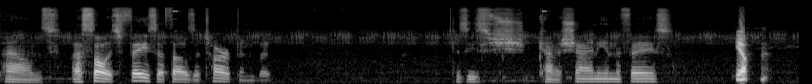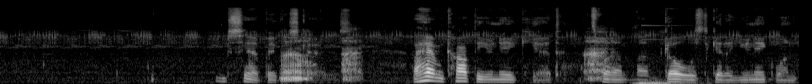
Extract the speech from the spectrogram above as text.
pounds. I saw his face. I thought it was a tarpon, but. Because he's sh- kind of shiny in the face. Yep. Let me see how big this guy is. I haven't caught the unique yet. That's what I'm, my goal is to get a unique one.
